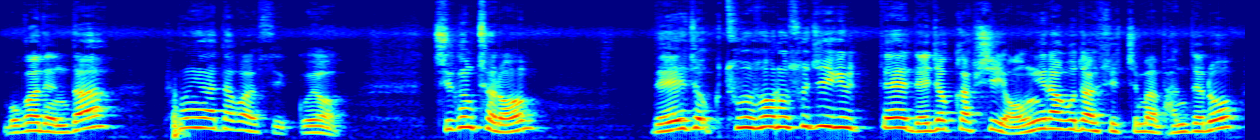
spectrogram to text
뭐가 된다? 평행하다고 할 수 있고요. 지금처럼 내적 두 서로 수직일 때 내적 값이 0이라고도 할 수 있지만 반대로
